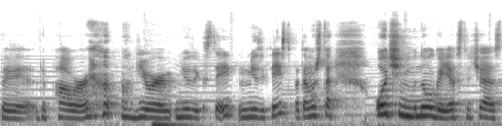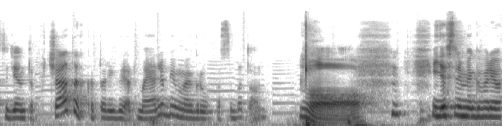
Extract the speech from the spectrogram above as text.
the, the power of your music, state, music taste, потому что очень много я встречаю студентов в чатах, которые говорят, моя любимая группа Сабатон. И я все время говорю,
